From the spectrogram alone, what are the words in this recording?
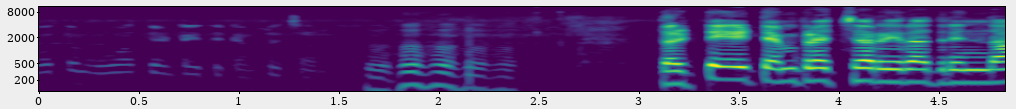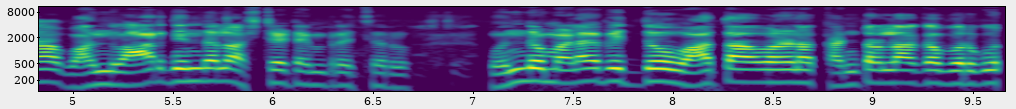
ಇವತ್ತು ಮೂವತ್ತೆಂಟು ಐತೆ ಟೆಂಪ್ರೇಚರ್ ತರ್ಟಿ ಟೆಂಪ್ರೇಚರ್ ಇರೋದ್ರಿಂದ ಒಂದು ವಾರದಿಂದಲೂ ಅಷ್ಟೇ ಟೆಂಪ್ರೇಚರು ಒಂದು ಮಳೆ ಬಿದ್ದು ವಾತಾವರಣ ಕಂಟ್ರೋಲ್ ಆಗೋವರೆಗೂ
